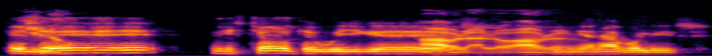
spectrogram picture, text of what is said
Ese y los... de háblalo, háblalo. Indianapolis.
